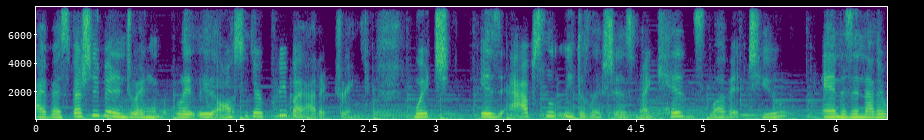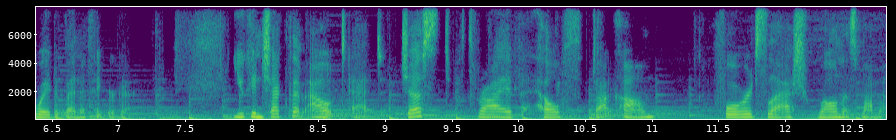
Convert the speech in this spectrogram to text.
I've especially been enjoying lately also their prebiotic drink, which is absolutely delicious. My kids love it too, and is another way to benefit your gut. You can check them out at justthrivehealth.com forward slash wellness mama.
